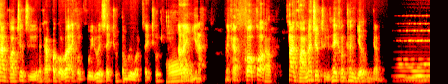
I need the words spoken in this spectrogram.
สร้างความเชื่อถือนะครับ ปรากฏว่าไอ้คนคุยด้วยใส่ชุดตำรวจใส่ชุดโอ้อะไรอย่างเงี้ย นะครับ ก็ก็ครับสร้างความน่าเชื่อถือให้ค่อนข้างเยอะเหมือนกันอ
